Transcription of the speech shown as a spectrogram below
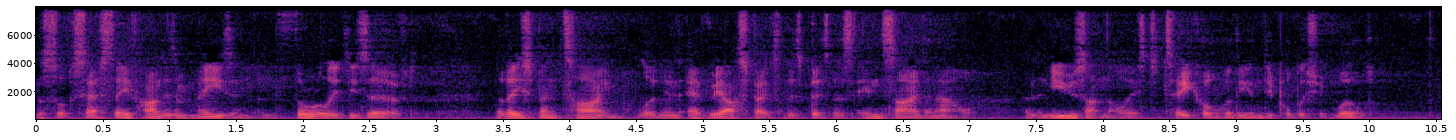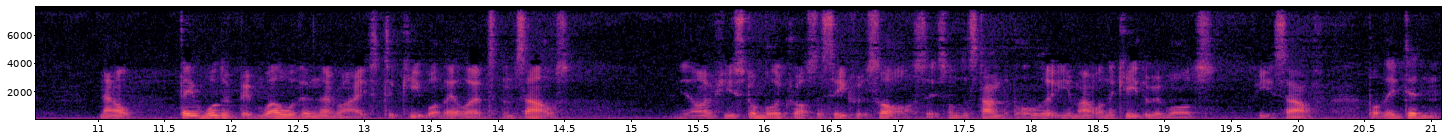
The success they've had is amazing and thoroughly deserved. Now they spent time learning every aspect of this business inside and out, and then use that knowledge to take over the indie publishing world. Now they would have been well within their rights to keep what they learned to themselves, you know, if you stumble across a secret source, it's understandable that you might want to keep the rewards for yourself. But they didn't.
